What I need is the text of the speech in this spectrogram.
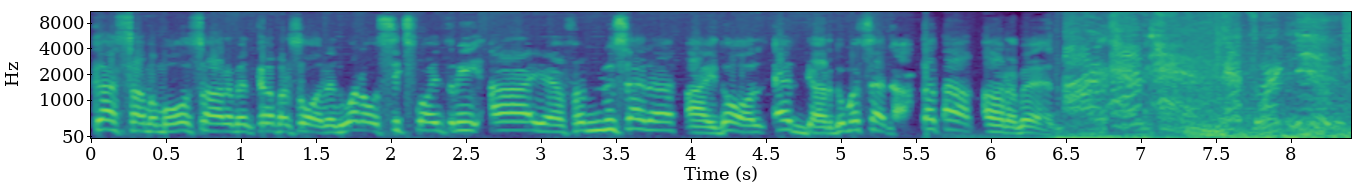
Kasama mo sa Arament Calabarzon and 106.3 IFM Lucena, Idol Edgardo Maceda. Tatak Arament. RMN Network News.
